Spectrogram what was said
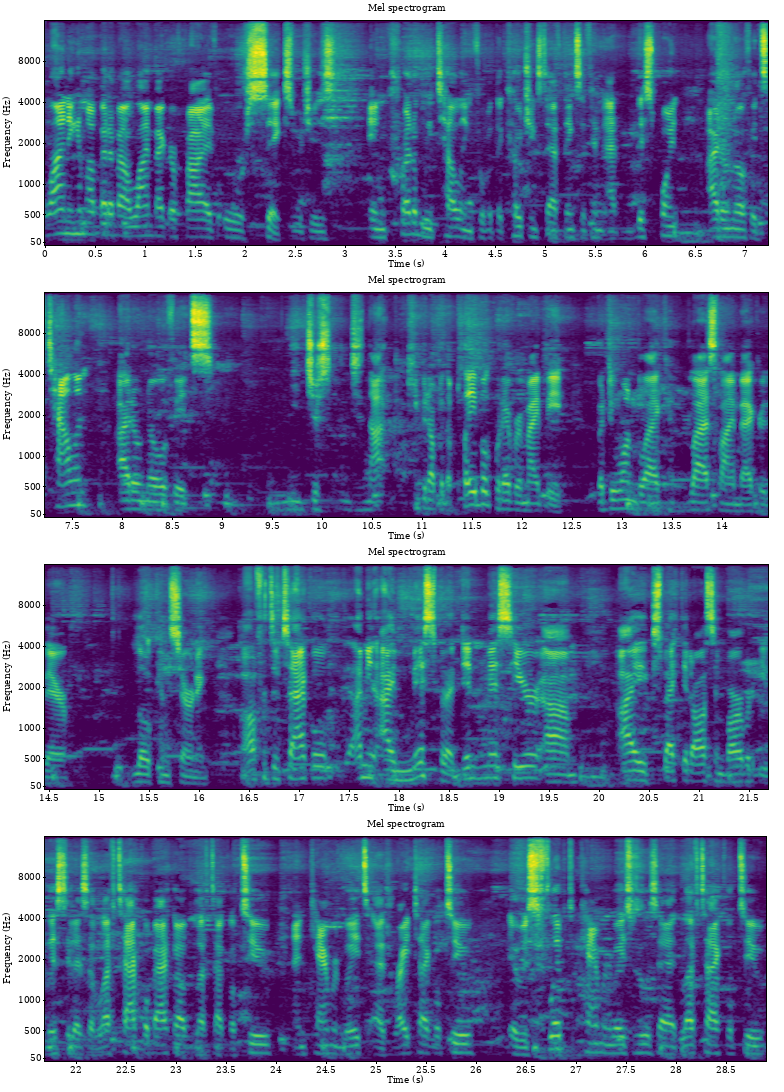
lining him up at about linebacker five or six, which is incredibly telling for what the coaching staff thinks of him at this point. I don't know if it's talent. I don't know if it's just, just not keeping up with the playbook, whatever it might be. But Diwun Black, last linebacker there, low concerning offensive tackle. I mean, I missed, but I didn't miss here. Um, I expected Austin Barber to be listed as a left tackle backup, left tackle two, and Kamryn Waites as right tackle two. It was flipped. Kamryn Waites was listed at left tackle two,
